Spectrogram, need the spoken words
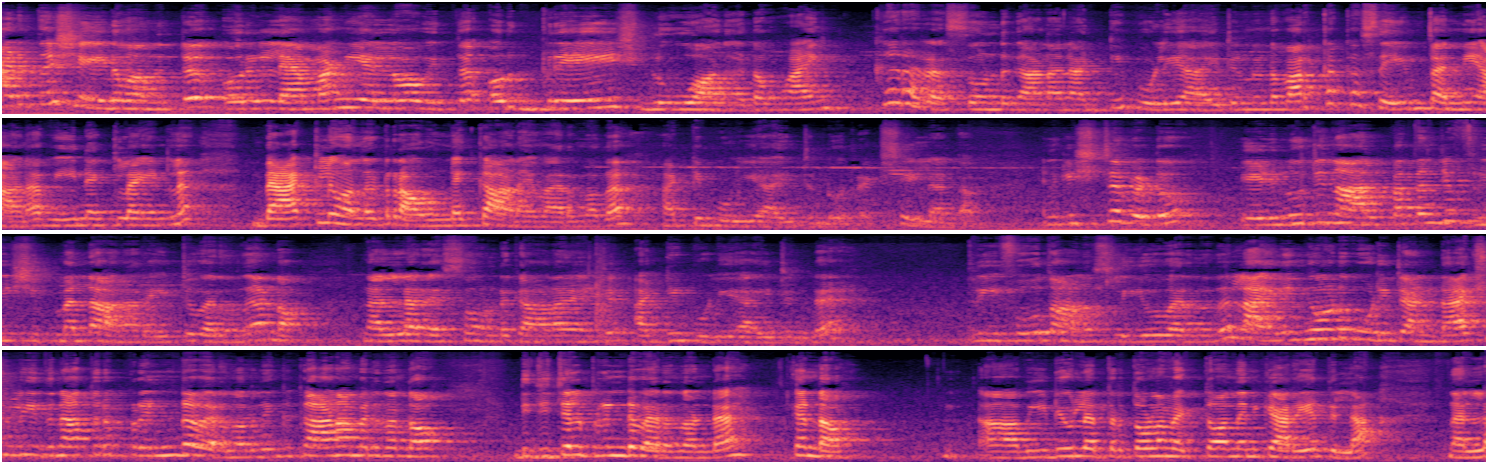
അടുത്ത ഷെയ്ഡ് വന്നിട്ട് ഒരു ലെമൺ യെല്ലോ വിത്ത് ഒരു ഗ്രേഷ് ബ്ലൂ ആണ് കേട്ടോ. ഭയങ്കര രസമുണ്ട് കാണാൻ. അടിപൊളി ആയിട്ടുണ്ട് വർക്കൊക്കെ സെയിം തന്നെയാണ്. വി നെക്ക് ലൈനിൽ ബാക്കിൽ വന്നിട്ട് റൗണ്ട് നെക്ക് ആണ് വരുന്നത്. അടിപൊളി ആയിട്ടുണ്ട് ഒരു രക്ഷയില്ല കേട്ടോ. എനിക്ക് ഇഷ്ടപ്പെട്ടു. എഴുന്നൂറ്റി നാൽപ്പത്തഞ്ച് ഫ്രീ ഷിപ്മെന്റ് ആണ് റേറ്റ് വരുന്നത് കേട്ടോ. നല്ല രസമുണ്ട് കാണാനായിട്ട്. അടിപൊളി ആയിട്ടുണ്ട് ത്രീ ഫോർത്ത് ആണ് സ്ലീവ് വരുന്നത്. ലൈനിങ്ങോട് കൂടിയിട്ടുണ്ട് ആക്ച്വലി ഇതിനകത്തൊരു പ്രിന്റ് വരുന്നുണ്ട്. നിങ്ങൾക്ക് കാണാൻ പറ്റുന്നുണ്ടോ? ഡിജിറ്റൽ പ്രിന്റ് വരുന്നുണ്ട്. കണ്ടോ? വീഡിയോയിൽ എത്രത്തോളം വ്യക്തമാണെന്ന് എനിക്ക് അറിയത്തില്ല നല്ല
